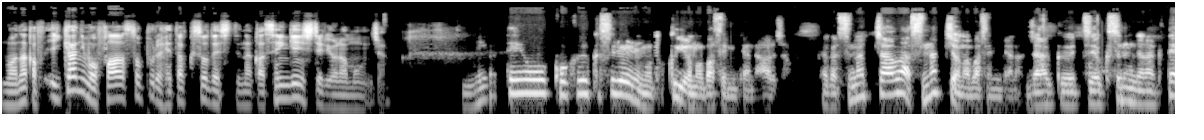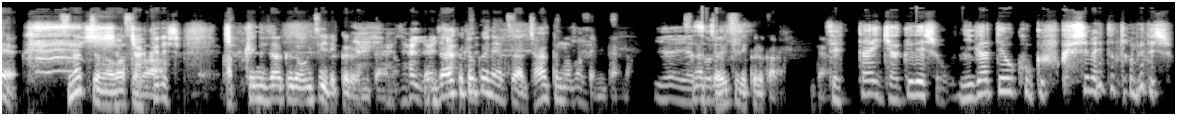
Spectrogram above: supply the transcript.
まあなんか、いかにもファーストプル下手くそですってなんか宣言してるようなもんじゃん。苦手を克服するよりも得意を伸ばせみたいなのあるじゃん。だからスナッチャーはスナッチを伸ばせみたいな。ジャーク強くするんじゃなくて、スナッチを伸ばせば逆でしょ。勝手にジャークが追いついてくるみたいな。いやいやジャーク得意なやつはジャーク伸ばせみたいな。いやいや、スナッチ追いついてくるから。絶対逆でしょ。苦手を克服しないとダメでしょ。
